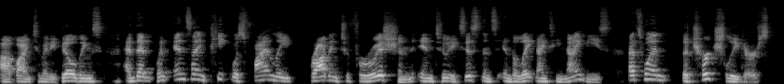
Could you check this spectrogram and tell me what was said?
uh, buying too many buildings. And then when Ensign Peak was finally brought into fruition, into existence in the late 1990s, that's when the church leaders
